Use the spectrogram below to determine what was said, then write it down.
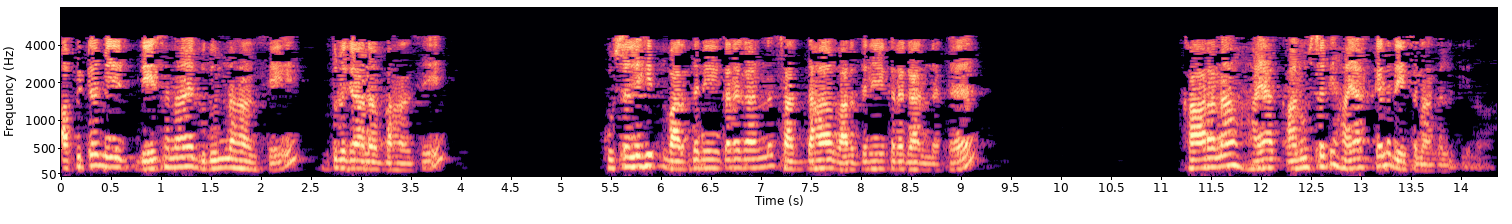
අපිට මේ දේශනාවේ බුදුන් වහන්සේ බුදුරජාණන් වහන්සේ කුසලෙහිත් වර්ධනය කරගන්න ශ්‍රද්ධාව වර්ධනය කරගන්නට කාරණා හයක් අනුස්සති හයක් ගැන දේශනා කළා තියෙනවා.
